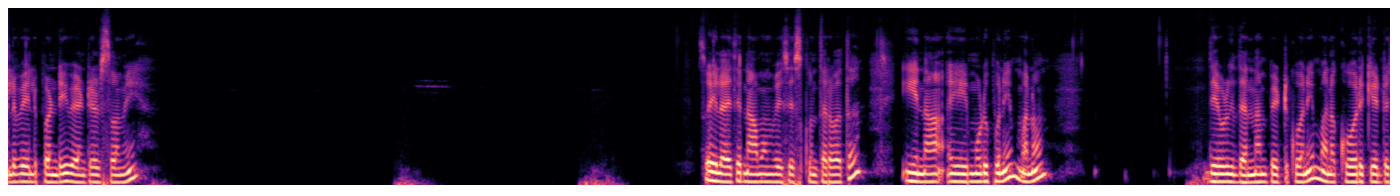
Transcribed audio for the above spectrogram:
ఇలవేలిపండి వెంకటేశ్వర స్వామి. సో ఇలా అయితే నామం వేసేసుకున్న తర్వాత ఈ నా ఈ ముడుపుని మనం దేవుడికి దండం పెట్టుకొని మన కోరిక ఏంటో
